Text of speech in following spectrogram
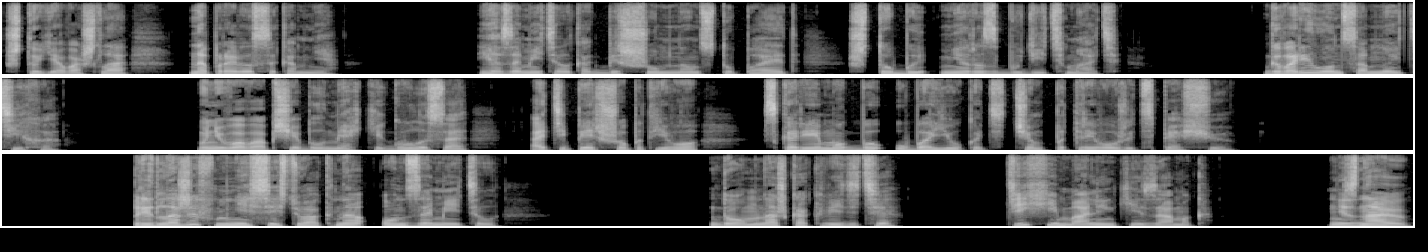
что я вошла, направился ко мне. Я заметила, как бесшумно он ступает, чтобы не разбудить мать. Говорил он со мной тихо. У него вообще был мягкий голос, а, а теперь шепот его скорее мог бы убаюкать, чем потревожить спящую. Предложив мне сесть у окна, он заметил. «Дом наш, как видите, тихий маленький замок. Не знаю,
